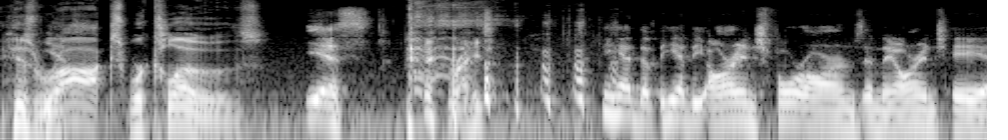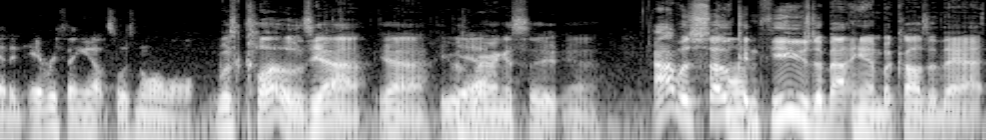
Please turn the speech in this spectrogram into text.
his rocks were clothes. Yes, right. he had the he had the orange forearms and the orange head, and everything else was normal. Was clothes, yeah, yeah. He was Yeah. wearing a suit, yeah. I was so Um, confused about him because of that.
